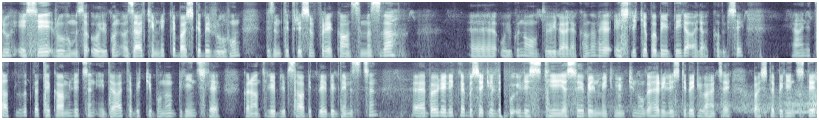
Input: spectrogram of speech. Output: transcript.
ruh eşi ruhumuza uygun özel kimlikle başka bir ruhun bizim titreşim frekansımızla e, uygun olduğuyla alakalı ve eşlik yapabildiğiyle alakalı bir şey. Yani tatlılıkla tekamül için ideal tabii ki bunu bilinçle garantileyebilip sabitleyebildiğimiz için e, böylelikle bu şekilde bu ilişkiyi yaşayabilmek mümkün oluyor. Her ilişkide güvence başta bilinçtir.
